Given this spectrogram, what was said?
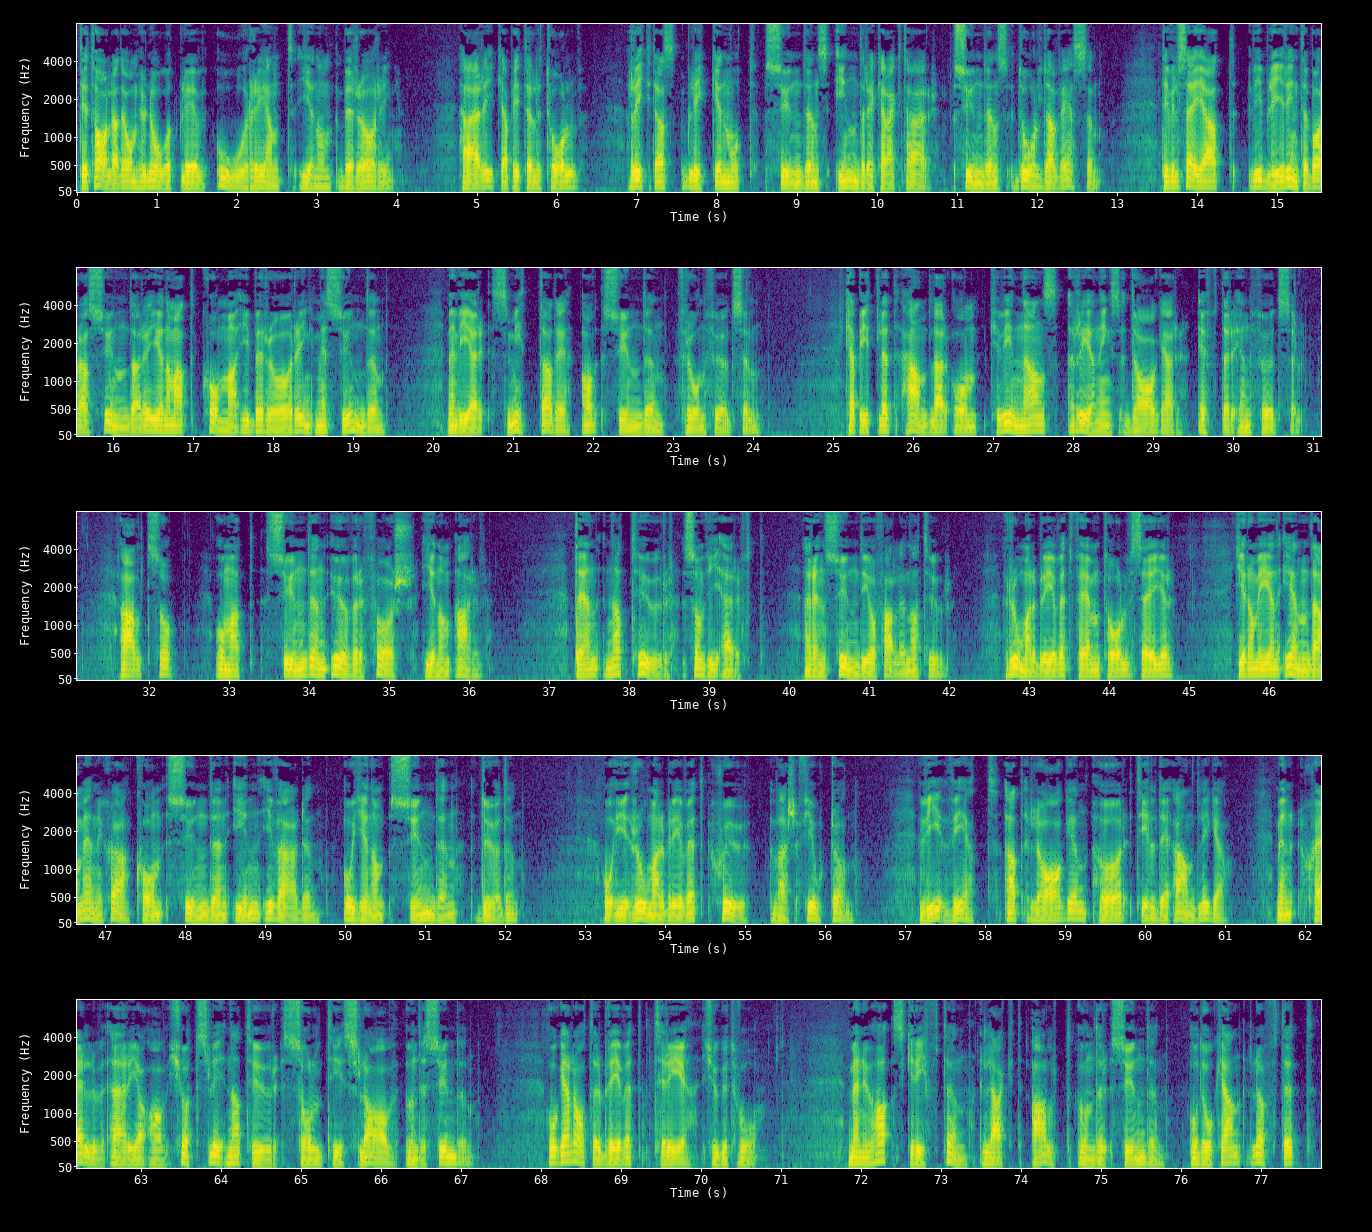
Det talade om hur något blev orent genom beröring. Här i kapitel 12 riktas blicken mot syndens inre karaktär, syndens dolda väsen. Det vill säga att vi blir inte bara syndare genom att komma i beröring med synden, men vi är smittade av synden från födseln. Kapitlet handlar om kvinnans reningsdagar efter en födsel. Alltså om att synden överförs genom arv. Den natur som vi ärvt är en syndig och fallen natur. Romarbrevet 5.12 säger Genom en enda människa kom synden in i världen och genom synden döden. Och i Romarbrevet 7, vers 14. Vi vet att lagen hör till det andliga, men själv är jag av kötslig natur såld till slav under synden. Och Galaterbrevet 3.22. Men nu har skriften lagt allt under synden och då kan löftet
